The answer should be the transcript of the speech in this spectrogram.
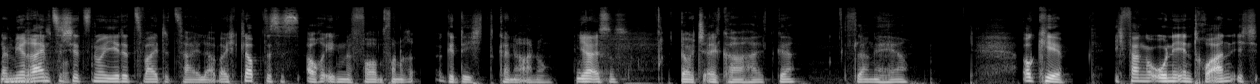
Bei Mhm, mir reimt sich jetzt nur jede zweite Zeile, aber ich glaube, das ist auch irgendeine Form von R Gedicht, keine Ahnung. Ja, ist es. Deutsch-LK halt, gell? Ist lange her. Okay, ich fange ohne Intro an, ich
